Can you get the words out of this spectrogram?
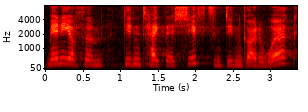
many of them didn't take their shifts and didn't go to work.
